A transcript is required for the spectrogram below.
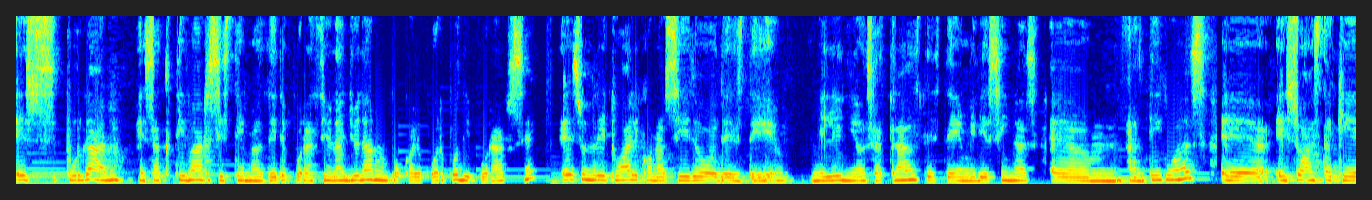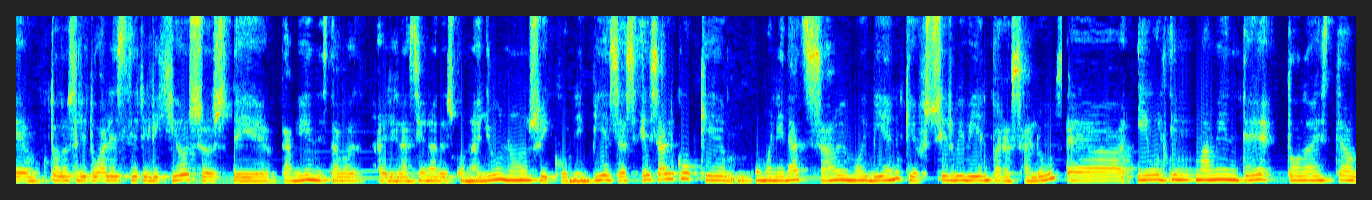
es purgar, es activar sistemas de depuración, ayudar un poco al cuerpo a depurarse. Es un ritual conocido desde milenios atrás, desde medicinas em, antiguas. Eh, eso hasta que todos los rituales religiosos de, también estaban relacionados con ayunos y con limpiezas. Es algo que humanidad sabe muy bien, que sirve bien para salud. Eh, y últimamente toda esta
